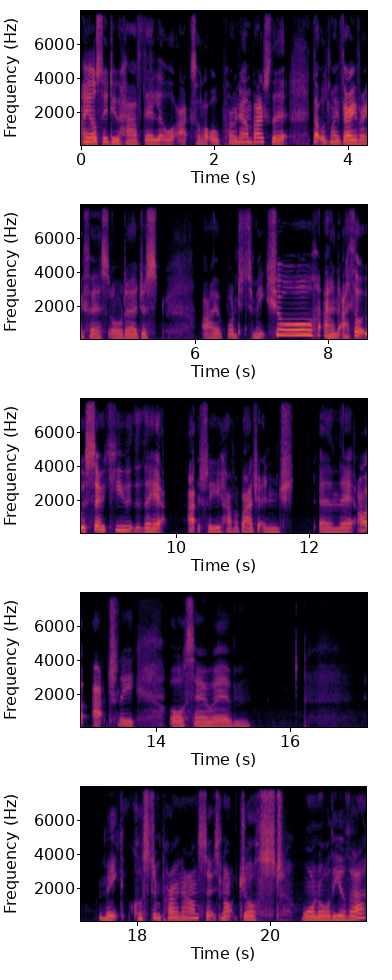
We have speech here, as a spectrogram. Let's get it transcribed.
I also do have the little axolotl pronoun badge that that was my very very first order. Just I wanted to make sure, and I thought it was so cute that they actually have a badge and and they are actually also um make custom pronouns, so it's not just one or the other.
